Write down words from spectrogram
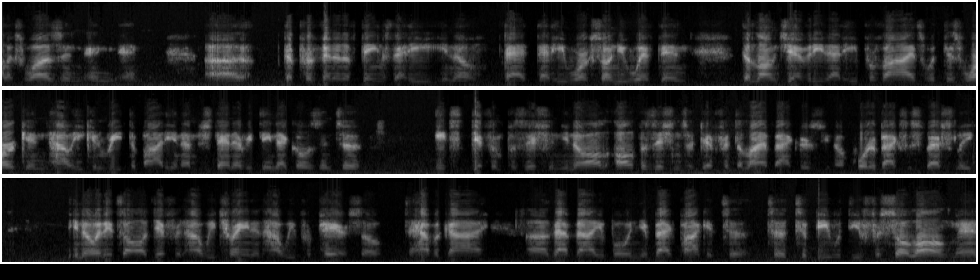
Alex was, and and, and uh, the preventative things that he, you know, that that he works on you with, and the longevity that he provides with this work, and how he can read the body and understand everything that goes into each different position. You know, all all positions are different. The linebackers, you know, quarterbacks especially. You know, and it's all different how we train and how we prepare. So to have a guy uh, that valuable in your back pocket to, to, to be with you for so long, man,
